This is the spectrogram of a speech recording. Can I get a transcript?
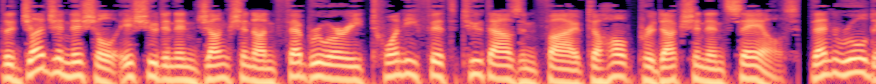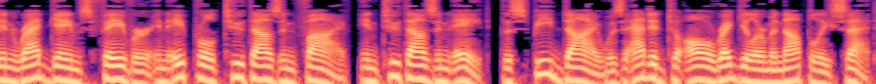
The judge initial issued an injunction on February 25, 2005 to halt production and sales, then ruled in RadGame's favor in April 2005. In 2008, the speed die was added to all regular Monopoly set.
